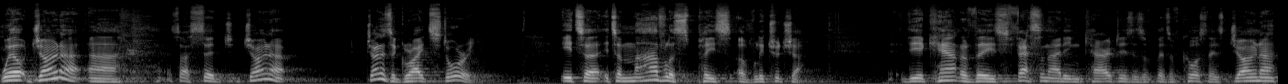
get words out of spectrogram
Well, Jonah, uh, as I said, Jonah, Jonah's a great story. It's a, it's a marvellous piece of literature. The account of these fascinating characters is, of course, there's Jonah,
